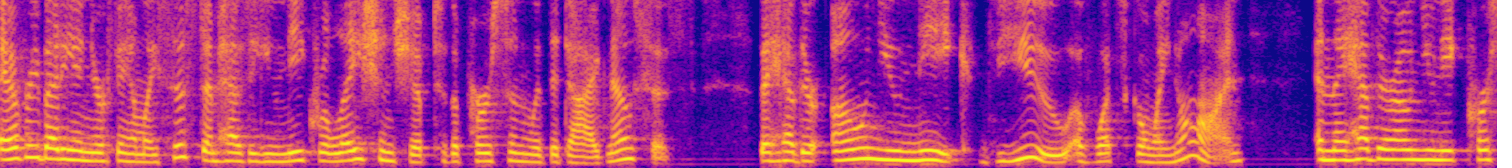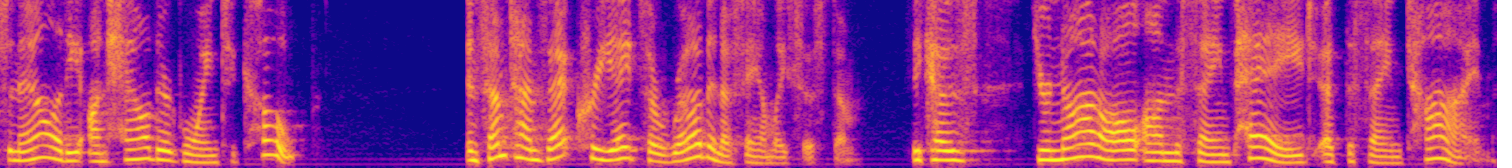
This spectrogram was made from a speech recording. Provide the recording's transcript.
everybody in your family system has a unique relationship to the person with the diagnosis. They have their own unique view of what's going on, and they have their own unique personality on how they're going to cope. And sometimes that creates a rub in a family system because you're not all on the same page at the same time.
